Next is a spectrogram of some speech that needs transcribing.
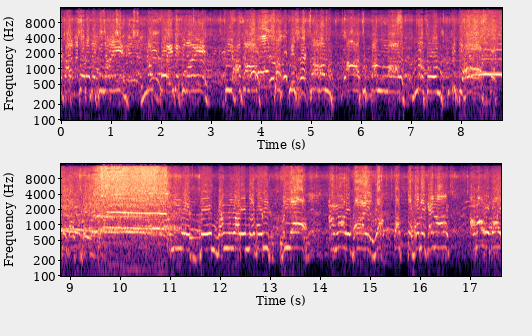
একাত্তরে দেখি নাই নব্বই দেখি নাই দুই হাজার চব্বিশ সাল আজ বাংলার নতুন দেখতে বাংলার নাগরিক হইয়া আমার ভাই রক্তাক্ত হবে কেন? আমার ভাই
